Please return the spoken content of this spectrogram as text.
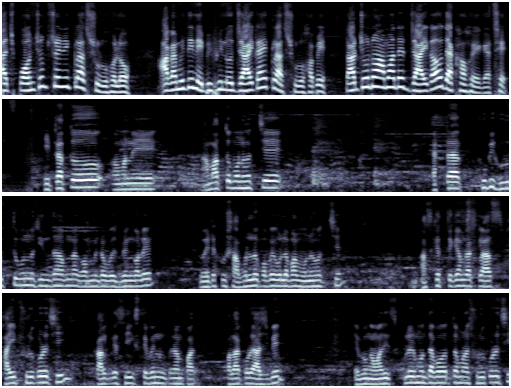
আজ পঞ্চম শ্রেণির ক্লাস শুরু হলো। আগামী দিনে বিভিন্ন জায়গায় ক্লাস শুরু হবে। তার জন্য আমাদের জায়গাও দেখা হয়ে গেছে। এটা তো মানে আমার তো মনে হচ্ছে একটা খুবই গুরুত্বপূর্ণ চিন্তাভাবনা গভর্নমেন্ট অফ ওয়েস্ট বেঙ্গলের এবং এটা খুব সাফল্য পাবে বলে আমার মনে হচ্ছে। আজকের থেকে আমরা ক্লাস ফাইভ শুরু করেছি। কালকে সিক্স সেভেন গ্রাম পালা করে আসবে। এবং আমাদের স্কুলের মধ্যে আপাতত আমরা শুরু করেছি।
